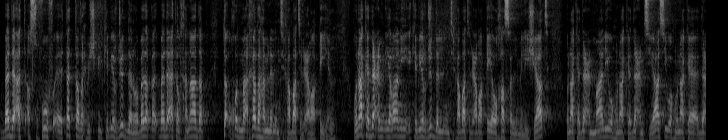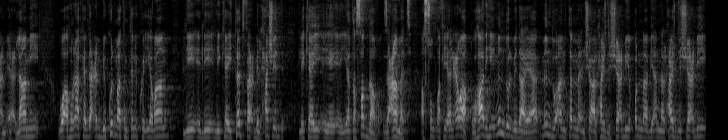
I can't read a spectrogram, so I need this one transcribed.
بدأت الصفوف تتضح بشكل كبير جدا وبدأت الخنادق تأخذ ما أخذها من الانتخابات العراقية. هناك دعم إيراني كبير جدا للانتخابات العراقية وخاصة للميليشيات. هناك دعم مالي وهناك دعم سياسي وهناك دعم إعلامي وهناك دعم بكل ما تمتلكه إيران لكي تدفع بالحشد لكي يتصدر زعامة السلطة في العراق. وهذه منذ البداية منذ أن تم إنشاء الحشد الشعبي قلنا بأن الحشد الشعبي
